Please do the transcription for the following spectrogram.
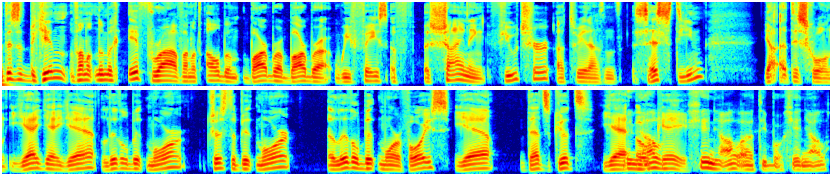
Het is het begin van het nummer Ifra van het album Barbara Barbara We Face a, Shining Future uit 2016. Ja, het is gewoon yeah, yeah, yeah, little bit more, just a bit more, a little bit more voice, yeah, That's good. Yeah, oké. Okay. Geniaal, uh, Thibaut, geniaal.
